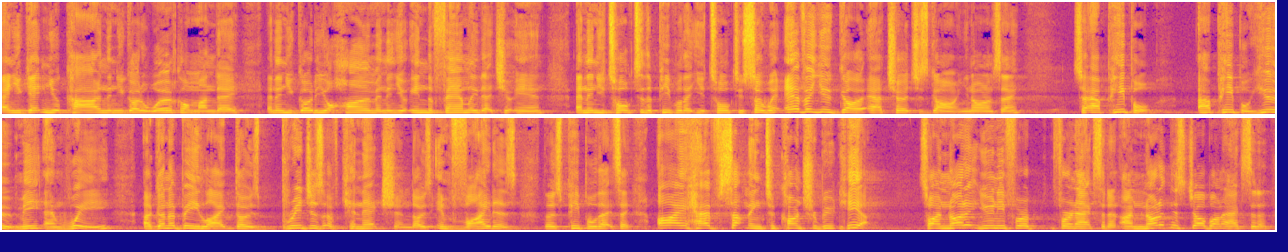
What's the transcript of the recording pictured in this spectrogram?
and you get in your car and then you go to work on Monday and then you go to your home and then you're in the family that you're in and then you talk to the people that you talk to. So wherever you go, our church is going. You know what I'm saying? So our people, our people, you, me, and we are going to be like those bridges of connection, those inviters, those people that say, I have something to contribute here. So I'm not at uni for, a, for an accident. I'm not at this job on accident.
